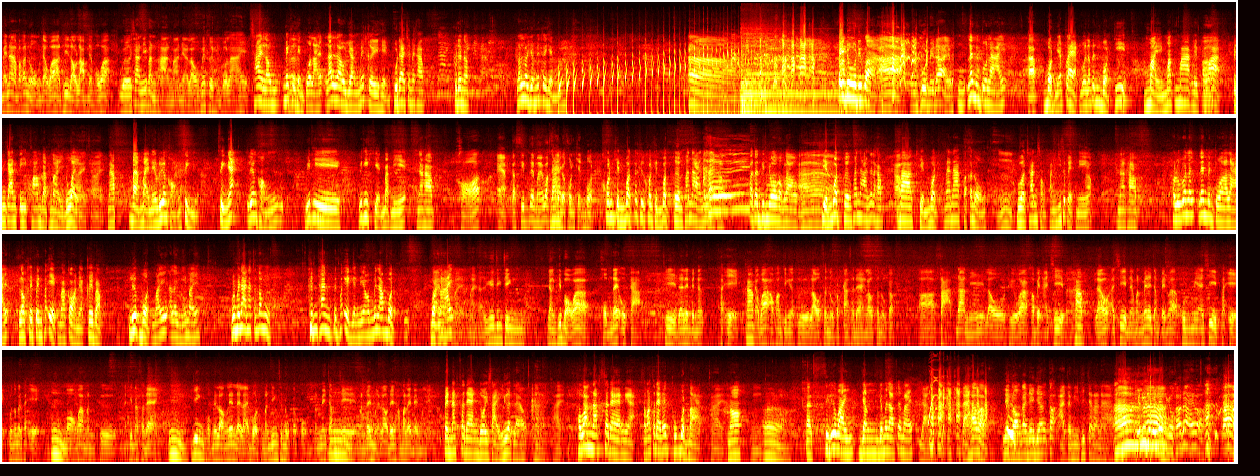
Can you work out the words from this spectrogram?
แม่นาคพระโขนงแต่ว่าที่เรารับเนี่ยเพราะว่าเวอร์ชันนี้ผ่านๆมาเนี่ยเราไม่เคยเห็นตัวร้าย ใช่เราไม่เคยเห็นตัวร้าย และเรายังไม่เคยเห็นพูดได้ใช่ไหมครับ ได้ค่ะพูดได้เนอะ แล้วเรายังไม่เคยเห็นเอ่อ ไปดูดีกว่าอ่ายังพูดไม่ได้อืมเล่นเป็นตัวร้าย ครับ บทเนี้ยแปลกด้วยแล้วเป็นบทที่ใหม่มาก ๆ เลยเพราะอ่า ว่าเป็นการตีความแบบใหม่ด้วยใช่ใช่ นะครับแบบใหม่ในเรื่องของสิ่ง สิ่งเนี้ยเรื่องของวิธีวิธีเขียนแบบนี้นะครับ ขอแอบกระซิบได้ไหมว่าใครได้ เป็นคนเขียนบท คนเขียนบทก็คือคนเขียนบทเพลิงพระนางนั่นแหละครับเฮ้ยอาจารย์พินโยของเรา อ่าเขียนบทเพลิงพระนางนั่นแหละครับ ครับ มาเขียนบทแม่นาคพระโขนงอืม เวอร์ชั่น 2021 นี้ครับ นะครับพอรู้ว่าเล่นเป็นตัวร้าย เราเคยเป็นพระเอกมาก่อนเนี่ยเคยแบบเลือกบทไหมอะไรอย่างนี้ไหมมันไม่ได้นะฉันต้องขึ้นแท่นเป็นพระเอกอย่างเดียวไม่รับบท บทร้าย ไม่ไม่ไม่ครับคือจริง ๆ อย่างที่บอกว่าผมได้โอกาสที่ได้เล่นเป็นนักพระเอก ครับแต่ว่าเอาความจริงก็คือเราสนุกกับการแสดงเราสนุกกับอ่า ศาสตร์ด้านนี้เราถือว่าเขาเป็นอาชีพนะฮะครับแล้วอาชีพเนี่ยมันไม่ได้จำเป็นว่าคุณมีอาชีพพระเอก คุณต้องเป็นพระเอกอืม ผมมองว่ามันคืออาชีพนักแสดง อืม ยิ่งผมได้ลองเล่นหลาย ๆ บท มันยิ่งสนุกกับผม มันไม่จำเจ อืม มันได้เหมือนเราได้ทำอะไรใหม่ เป็นนักแสดงโดยใส่เลือดแล้ว ๆ อ่าใช่คบเพราะว่าแต่นักแสดงเนี่ยสามารถแสดงได้ทุกบทบาทใช่ครับเนาะอืม เออแต่ซีรีส์วายยังยังไม่รับใช่ไหม อย่าง แต่ถ้าแบบ เรียกร้องกันเยอะๆ ก็อาจจะมีพิจารณา อ่า ไม่รู้จะไปเล่นกับเขาได้หรือเปล่าอ่า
